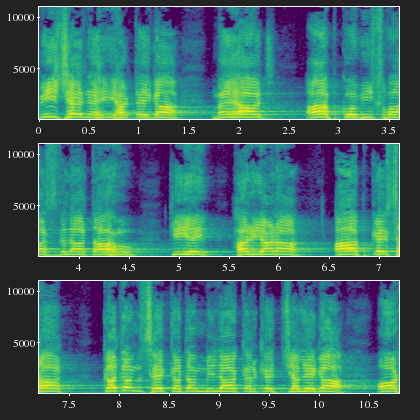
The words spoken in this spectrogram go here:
पीछे नहीं हटेगा। मैं आज आपको विश्वास दिलाता हूँ कि हरियाणा आपके साथ कदम से कदम मिला करके चलेगा। और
